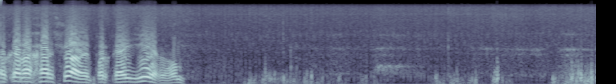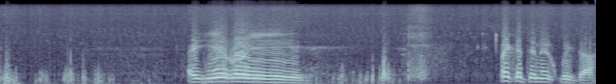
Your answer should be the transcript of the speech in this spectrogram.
Tengo que bajar suave porque hay hielo. Hay hielo y hay que tener cuidado.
